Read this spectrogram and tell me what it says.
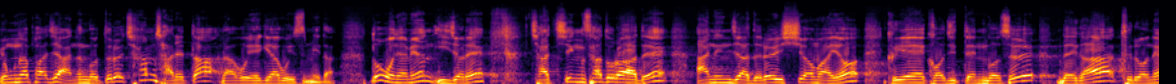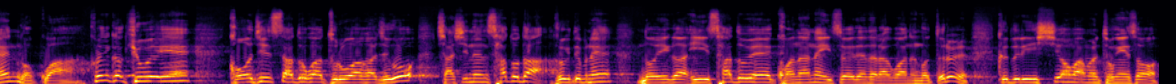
용납하지 않은 것들을 참 잘했다라고 얘기하고 있습니다. 또 뭐냐면 2절에 자칭 사도라 하되 아닌 자들을 시험하여 그의 거짓된 것을 내가 드러낸 것과 그러니까 교회에 거짓 사도가 들어와 가지고 자신은 사도다. 그렇기 때문에 너희가 이 사도의 권한에 있어야 된다라고 하는 것들을 그들이 시험함을 통해서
